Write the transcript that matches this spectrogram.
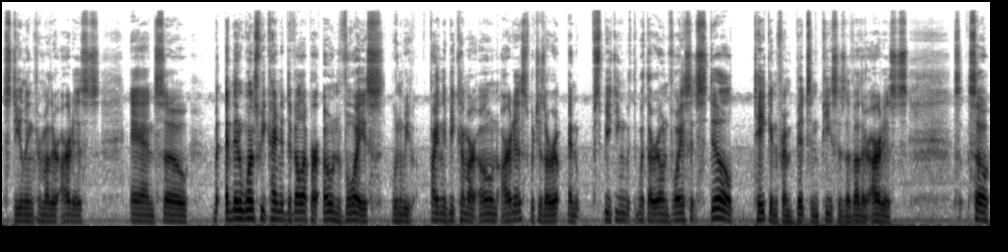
stealing from other artists. And so, but and then once we kind of develop our own voice, when we finally become our own artist, which is our and speaking with with our own voice, it's still taken from bits and pieces of other artists. So, so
